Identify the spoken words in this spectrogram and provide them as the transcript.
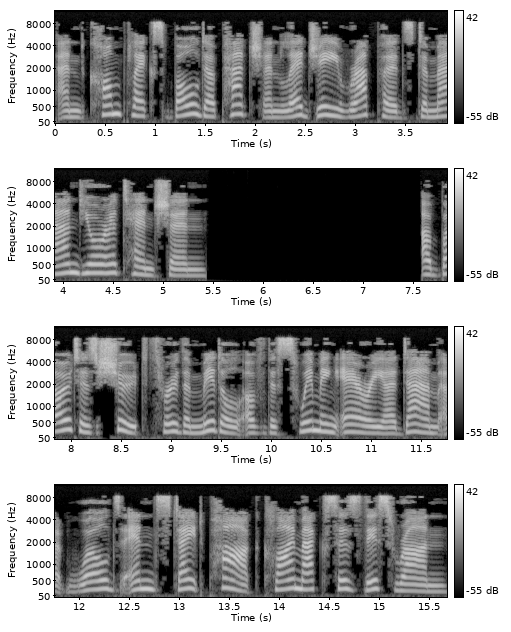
and complex boulder patch and ledgy rapids demand your attention. A boaters shoot through the middle of the swimming area dam at World's End State Park climaxes this run.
